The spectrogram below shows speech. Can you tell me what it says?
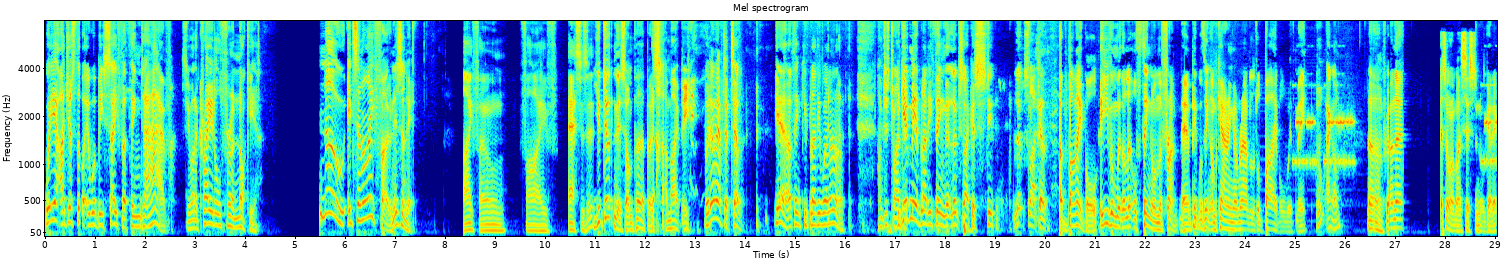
Well, yeah, I just thought it would be safer thing to have. So you want a cradle for a Nokia No, it's an iPhone, isn't it? iPhone 5S. Is it? You're doing this on purpose. I might be. we don't have to tell. Yeah, I think you bloody well are. I'm just You trying give me a bloody thing that looks like a stupid, looks like a, a Bible, even with a little thing on the front there, and people think I'm carrying around a little Bible with me. Oh, hang on. Oh, I've got no. That's all right. My assistant will get it.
